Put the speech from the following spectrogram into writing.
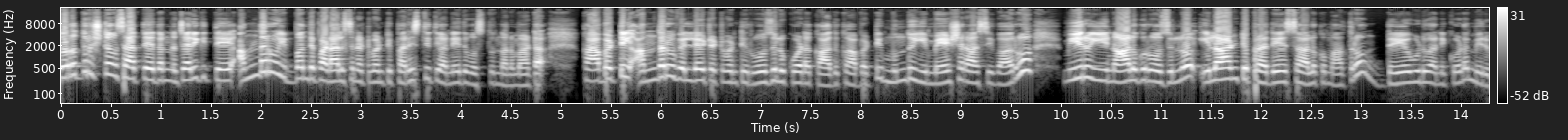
దురదృష్టవశాత్ ఏదన్నా జరిగితే అందరూ ఇబ్బంది పడాల్సినటువంటి పరిస్థితి అనేది వస్తుందన్నమాట. కాబట్టి అందరూ వెళ్ళేటటువంటి రోజులు కూడా కాదు. కాబట్టి ముందు ఈ మేషరాశి వారు మీరు ఈ నాలుగు రోజుల్లో ఇలాంటి ప్రదేశాలకు మాత్రం దేవుడు అని కూడా మీరు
